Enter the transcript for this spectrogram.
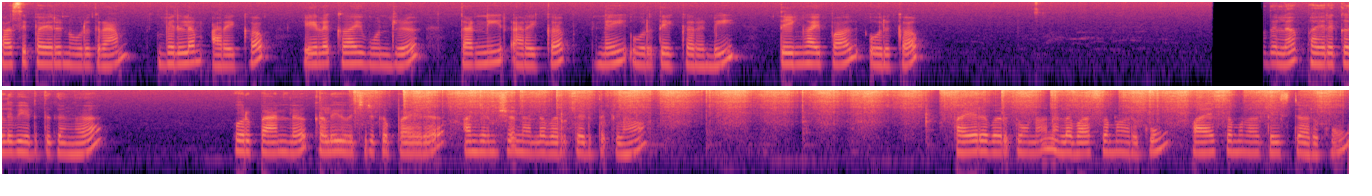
பாசிப்பயறு நூறு கிராம் வெல்லம் அரை கப் ஏலக்காய் ஒன்று தண்ணீர் அரை கப் நெய் ஒரு தேக்கரண்டி தேங்காய் பால் ஒரு கப் முதல்ல பயிரை கழுவி எடுத்துக்கோங்க. ஒரு பேனில் கழுவி வச்சுருக்க பயிரை அஞ்சு நிமிஷம் நல்லா வறுத்து எடுத்துக்கலாம். பயிரை வறுத்தோன்னா நல்லா வாசமாக இருக்கும். பாயசமும் நல்லா டேஸ்ட்டாக இருக்கும்.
